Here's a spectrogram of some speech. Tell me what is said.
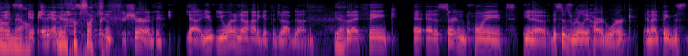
well, now. It, it, I mean, you know, it's like for sure. I mean, yeah, you you want to know how to get the job done. Yeah. But I think at, at a certain point, you know, this is really hard work, and I think this.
